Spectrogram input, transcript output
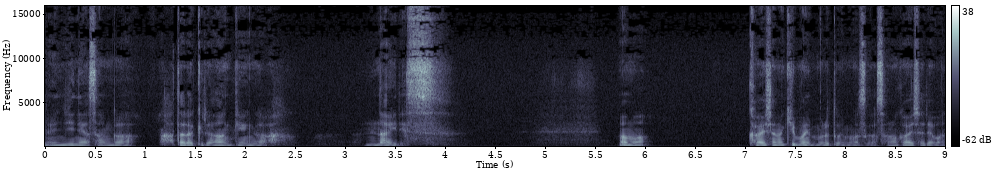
エンジニアさんが働ける案件がないです。まあまあ会社の規模にもよると思いますがその会社では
